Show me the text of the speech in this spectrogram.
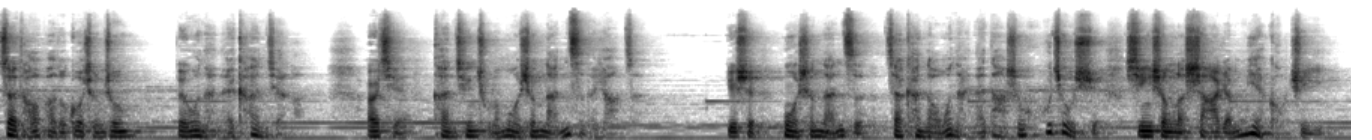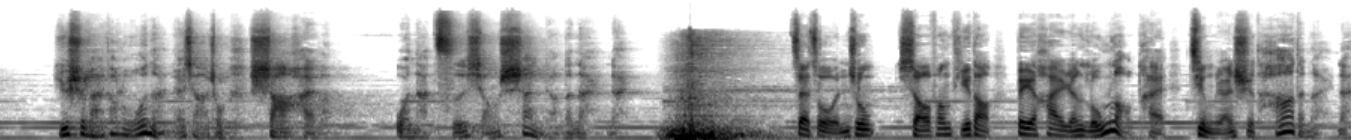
在逃跑的过程中，被我奶奶看见了，而且看清楚了陌生男子的样子。于是，陌生男子在看到我奶奶大声呼救时，心生了杀人灭口之意，于是来到了我奶奶家中，杀害了。我那慈祥善良的奶奶，在作文中，小芳提到被害人龙老太竟然是她的奶奶。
